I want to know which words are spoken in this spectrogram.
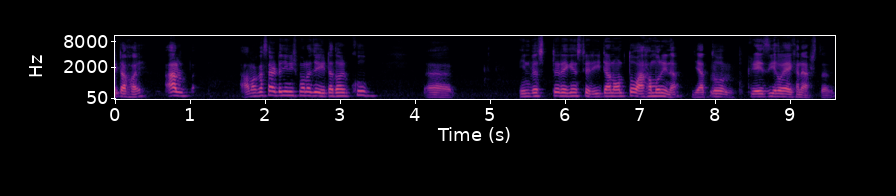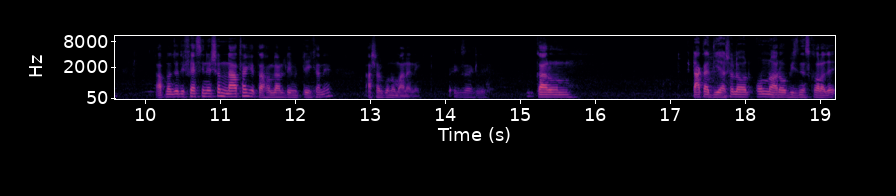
এটা হয়। আর আমার কাছে একটা জিনিস মনে হয় যে এটা ধর খুব ইনভেস্টের এগেনস্টে রিটার্ন অন তো আহামরি না যে এত ক্রেজি হয়ে এখানে আসতে হবে। আপনার যদি ফ্যাসিনেশন না থাকে তাহলে আলটিমেটলি এখানে আসার কোনো মানে নেই। এক্স্যাক্টলি কারণ টাকা দিয়ে আসলে অন্য আরও বিজনেস করা যায়।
